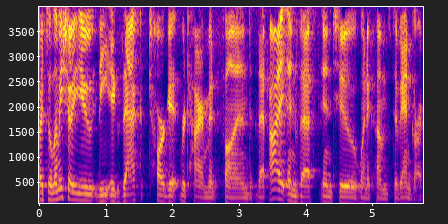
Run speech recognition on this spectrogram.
All right, so let me show you the exact target retirement fund that I invest into when it comes to Vanguard.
